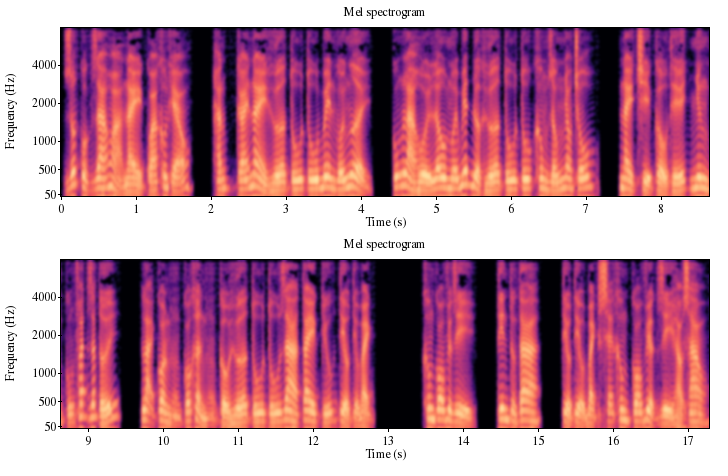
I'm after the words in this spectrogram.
rốt cuộc gia hỏa này quá khôn khéo, hắn cái này hứa tú tú bên gối người, cũng là hồi lâu mới biết được hứa tú tú không giống nhau chỗ, này chỉ cầu thế nhưng cũng phát rất tới, lại còn có khẩn cầu hứa tú tú ra tay cứu tiểu tiểu bạch. Không có việc gì, tin tưởng ta, tiểu tiểu bạch sẽ không có việc gì hảo sao.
